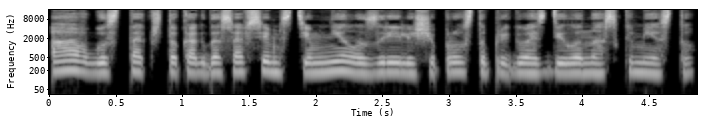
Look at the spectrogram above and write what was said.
август, так что, когда совсем стемнело, зрелище просто пригвоздило нас к месту.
